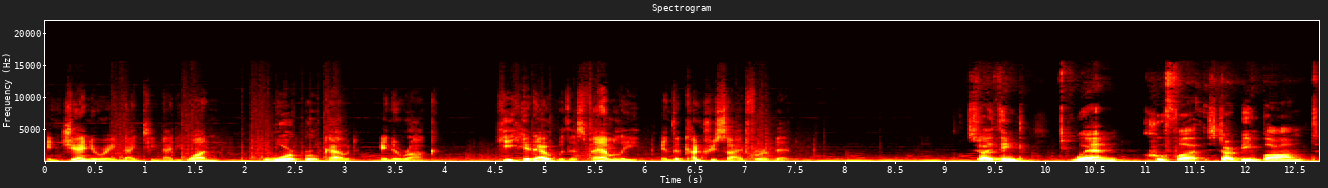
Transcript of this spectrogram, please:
in January 1991, war broke out in Iraq. He hid out with his family in the countryside for a bit. So I think when Kufa started being bombed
